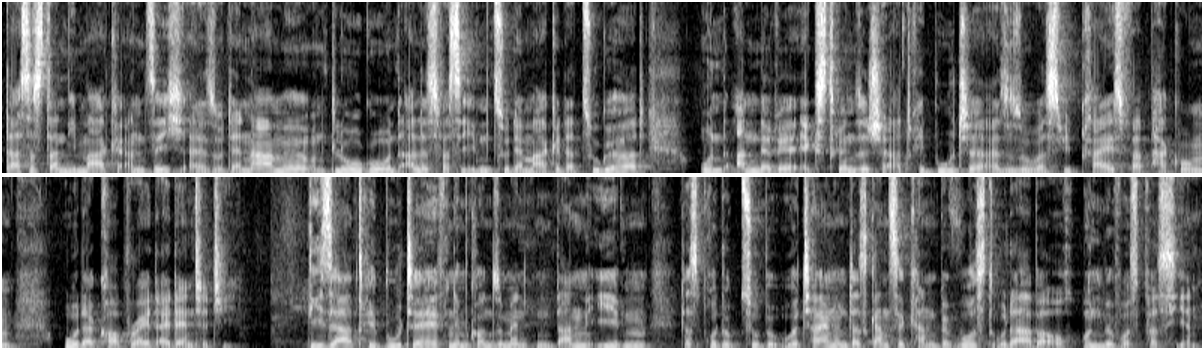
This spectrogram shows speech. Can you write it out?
das ist dann die Marke an sich, also der Name und Logo und alles, was eben zu der Marke dazugehört und andere extrinsische Attribute, also sowas wie Preis, Verpackung oder Corporate Identity. Diese Attribute helfen dem Konsumenten dann eben, das Produkt zu beurteilen und das Ganze kann bewusst oder aber auch unbewusst passieren.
